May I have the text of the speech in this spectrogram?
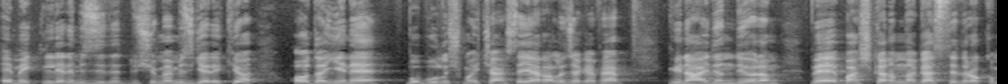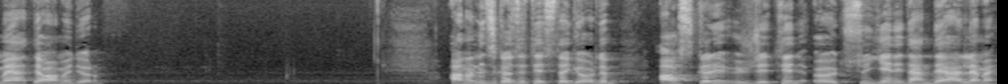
Emeklilerimizi de düşünmemiz gerekiyor. O da yine bu buluşma içerisinde yer alacak efendim. Günaydın diyorum ve başkanımla gazeteleri okumaya devam ediyorum. Analiz gazetesi de gördüm. Asgari ücretin ölçüsü yeniden değerleme.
